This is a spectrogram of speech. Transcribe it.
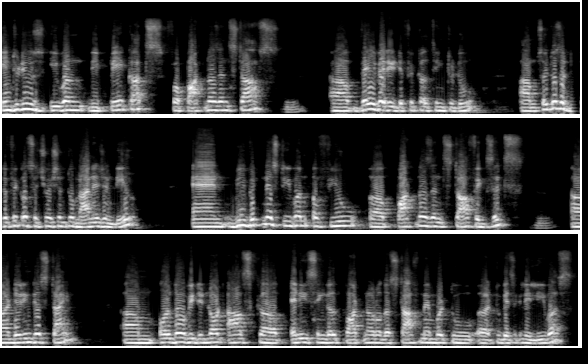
introduce even the pay cuts for partners and staffs. Mm-hmm. Uh, very, very difficult thing to do. Um, so it was a difficult situation to manage and deal. And we witnessed even a few uh, partners and staff exits mm-hmm. uh, during this time. Um, although we did not ask uh, any single partner or the staff member to uh, to basically leave us.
